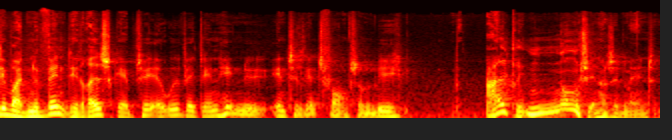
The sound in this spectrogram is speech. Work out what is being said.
det var et nødvendigt redskab til at udvikle en helt ny intelligensform, som vi aldrig nogensinde har set med til.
